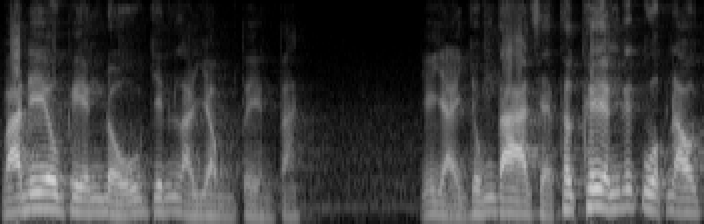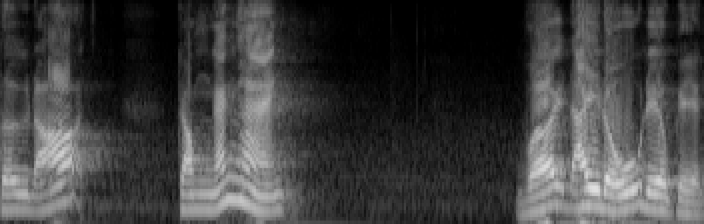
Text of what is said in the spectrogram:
Và điều kiện đủ chính là dòng tiền tăng. Như vậy chúng ta sẽ thực hiện cái cuộc đầu tư đó trong ngắn hạn. Với đầy đủ điều kiện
